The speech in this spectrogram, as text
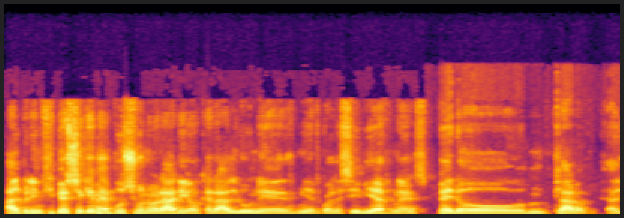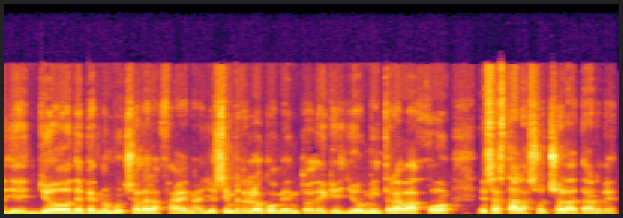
Al principio sí que me puse un horario, que era lunes, miércoles y viernes, pero claro, yo dependo mucho de la faena. Yo siempre lo comento, de que yo mi trabajo es hasta las 8 de la tarde.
